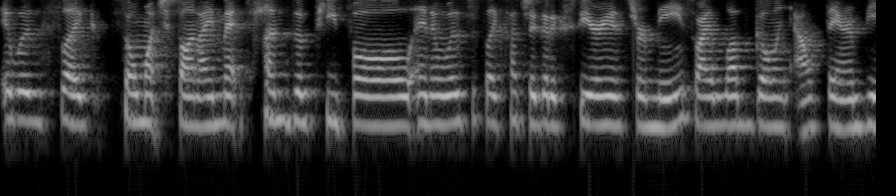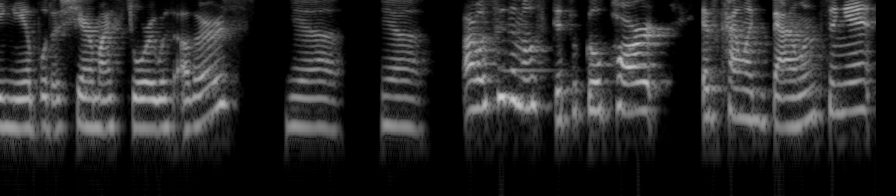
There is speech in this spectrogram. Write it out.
it was like so much fun. I met tons of people and it was just like such a good experience for me. So I love going out there and being able to share my story with others. Yeah. Yeah. I would say the most difficult part is kind of like balancing it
